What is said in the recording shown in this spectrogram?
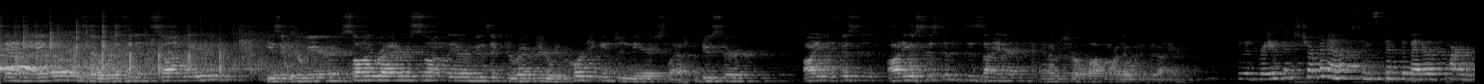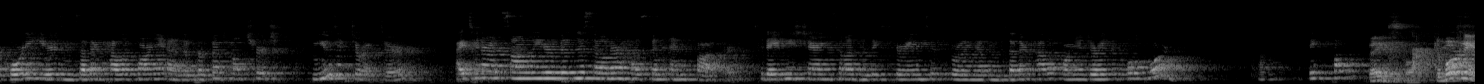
San Diego. He's their resident song leader. He's a career songwriter, song leader, music director, recording engineer slash producer, audio, audio systems designer, and I'm sure a lot more that wouldn't fit on here. He was raised in Sherman Oaks and spent the better part of 40 years in Southern California as a professional church music director, itinerant song leader, business owner, husband, and father. Today he's sharing some of his experiences growing up in Southern California during the Cold War. Thanks, Paul. Thanks. Paul. Good morning.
